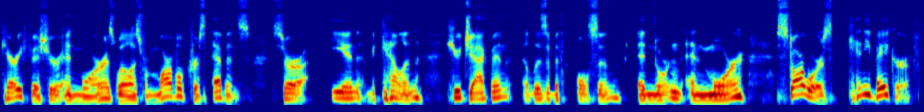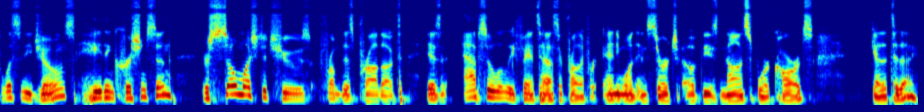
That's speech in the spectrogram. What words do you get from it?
Carrie Fisher, and more, as well as from Marvel, Chris Evans, Sir Ian McKellen, Hugh Jackman, Elizabeth Olsen, Ed Norton, and more. Star Wars, Kenny Baker, Felicity Jones, Hayden Christensen. There's so much to choose from this product. It is an absolutely fantastic product for anyone in search of these non sport cards. Get it today.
